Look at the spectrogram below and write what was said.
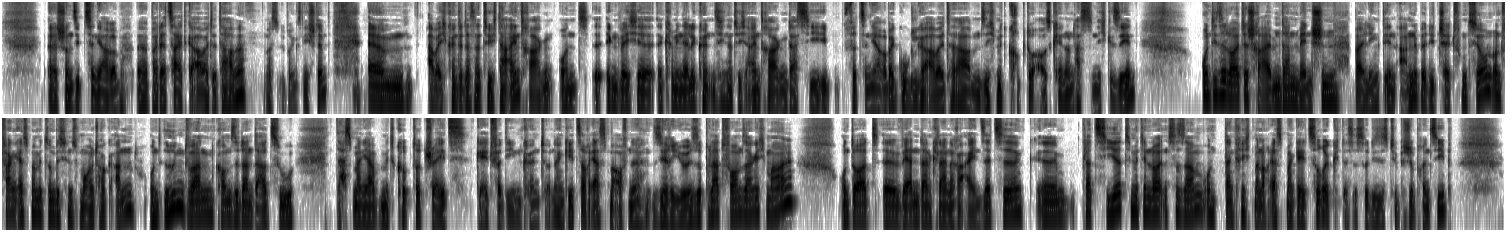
äh, schon 17 Jahre äh, bei der Zeit gearbeitet habe, was übrigens nicht stimmt. Ähm, aber ich könnte das natürlich da eintragen und äh, irgendwelche Kriminelle könnten sich natürlich eintragen, dass sie 14 Jahre bei Google gearbeitet haben, sich mit Krypto auskennen und hast du nicht gesehen. Und diese Leute schreiben dann Menschen bei LinkedIn an über die Chat-Funktion und fangen erstmal mit so ein bisschen Smalltalk an. Und irgendwann kommen sie dann dazu, dass man ja mit Crypto-Trades Geld verdienen könnte. Und dann geht's auch erstmal auf eine seriöse Plattform, sage ich mal. Und dort äh, werden dann kleinere Einsätze äh, platziert mit den Leuten zusammen und dann kriegt man auch erstmal Geld zurück. Das ist so dieses typische Prinzip.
